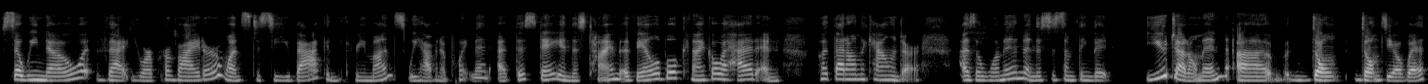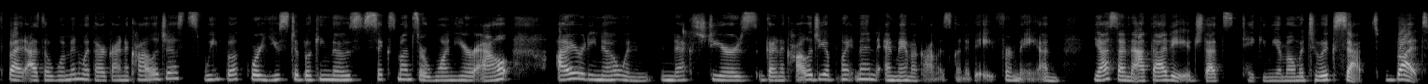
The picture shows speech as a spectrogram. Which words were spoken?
so we know that your provider wants to see you back in three months. We have an appointment at this day and this time available. Can I go ahead and put that on the calendar? As a woman, and this is something that you gentlemen uh, don't don't deal with but as a woman with our gynecologists we book we're used to booking those six months or one year out. I already know when next year's gynecology appointment and mammogram is going to be for me. I'm yes i'm at that age. That's taking me a moment to accept. But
